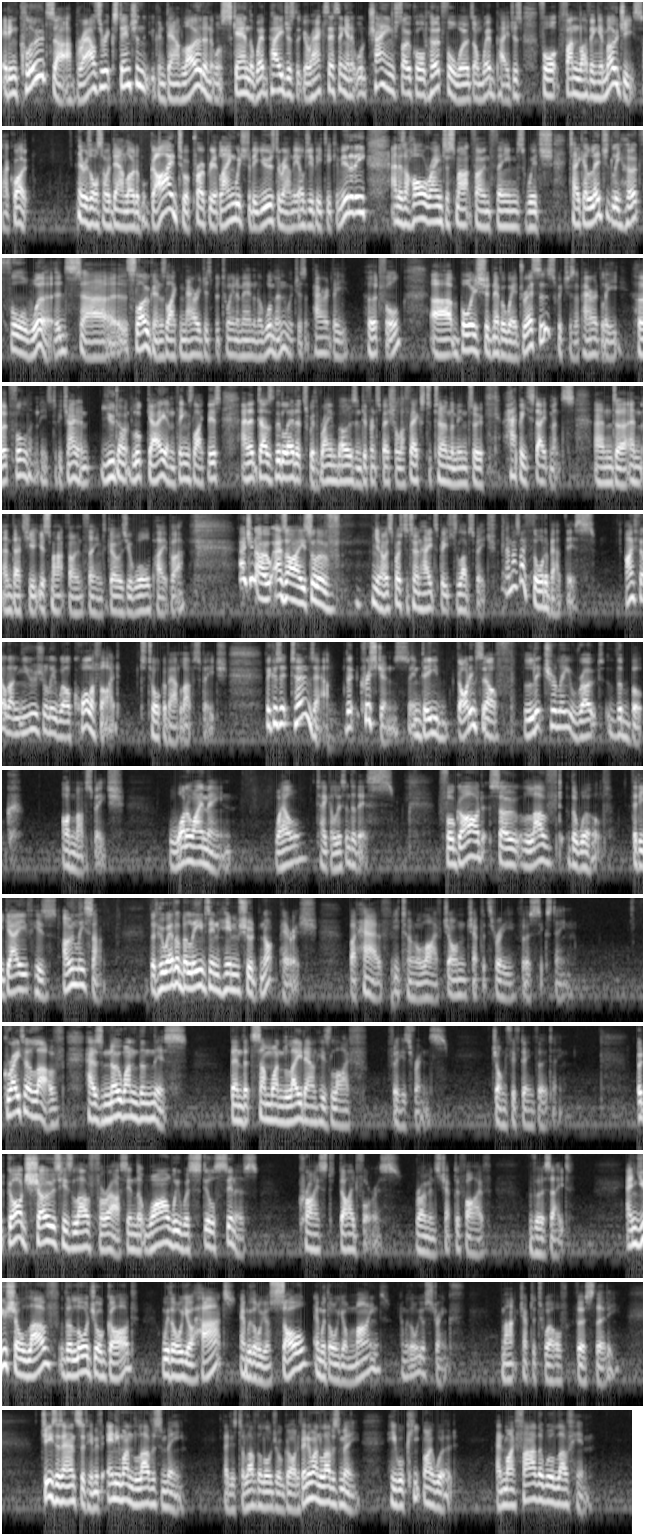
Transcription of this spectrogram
It includes a browser extension that you can download and it will scan the web pages that you're accessing and it will change so called hurtful words on web pages for fun loving emojis. I quote. There is also a downloadable guide to appropriate language to be used around the LGBT community, and there's a whole range of smartphone themes which take allegedly hurtful words, uh, slogans like marriage is between a man and a woman, which is apparently hurtful. Uh, boys should never wear dresses, which is apparently hurtful and needs to be changed. And you don't look gay and things like this. And it does little edits with rainbows and different special effects to turn them into happy statements. And, uh, and, and that's your, your smartphone theme to go as your wallpaper. And you know, as I sort of, you know, it's supposed to turn hate speech to love speech. And as I thought about this, I felt unusually well qualified to talk about love speech. Because it turns out that Christians, indeed God Himself, literally wrote the book on love speech. What do I mean? Well, take a listen to this. For God so loved the world that He gave His only Son, that whoever believes in Him should not perish, but have eternal life. John chapter 3, verse 16. Greater love has no one than this than that someone lay down his life for his friends. John 15, 13. But God shows his love for us in that while we were still sinners, Christ died for us. Romans chapter 5, verse 8. And you shall love the Lord your God with all your heart, and with all your soul, and with all your mind, and with all your strength. Mark chapter 12, verse 30. Jesus answered him, If anyone loves me, that is to love the Lord your God. If anyone loves me, he will keep my word, and my Father will love him,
